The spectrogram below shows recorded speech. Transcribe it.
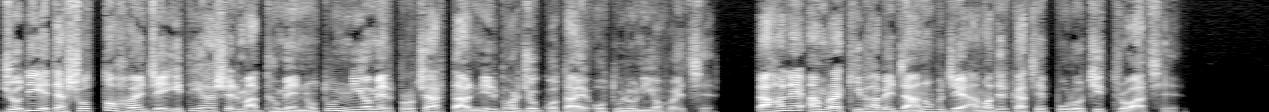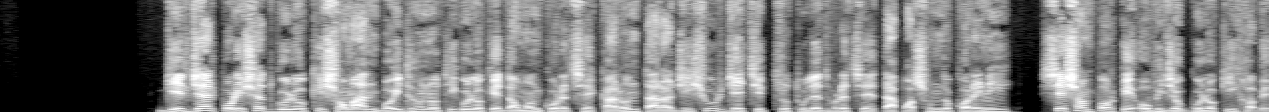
যদি এটা সত্য হয় যে ইতিহাসের মাধ্যমে নতুন নিয়মের প্রচার তার নির্ভরযোগ্যতায় অতুলনীয় হয়েছে, তাহলে আমরা কীভাবে জানব যে আমাদের কাছে পুরো চিত্র আছে? গির্জার পরিষদগুলো কি সমান বৈধ নথিগুলোকে দমন করেছে কারণ তারা যিশুর যে চিত্র তুলে ধরেছে তা পছন্দ করেনি? সে সম্পর্কে অভিযোগগুলো কি হবে?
